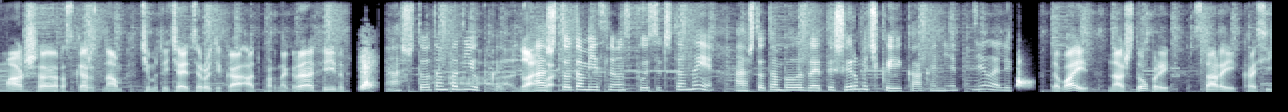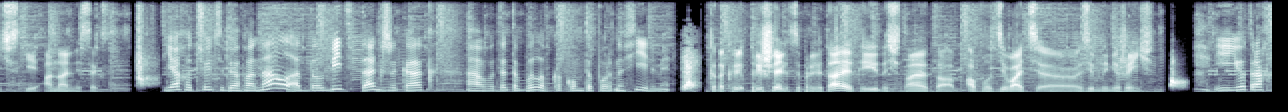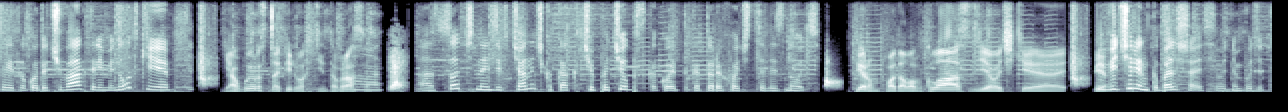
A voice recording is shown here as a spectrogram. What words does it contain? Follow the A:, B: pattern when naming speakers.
A: Маша расскажет нам, чем отличается эротика от порнографии.
B: А что там под юбкой?
A: Да,
B: а
A: ба-
B: что там, если он спустит штаны? А что там было за этой ширмочкой и как они это делали?
A: Давай наш добрый, старый, классический анальный секс.
B: Я хочу тебя в анал отдолбить так же, как а, вот это было в каком-то порнофильме.
A: Когда пришельцы прилетают и начинают а, овладевать э, земными женщинами.
B: И ее трахает какой-то чувак, три минутки.
A: Я вырос на фильмах Тинта Браса.
B: А, а сочная девчоночка, как чупа-чупс какой-то, который хочется лизнуть.
A: Первым попадала в глаз девочки. Привет.
B: Вечеринка большая сегодня будет.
